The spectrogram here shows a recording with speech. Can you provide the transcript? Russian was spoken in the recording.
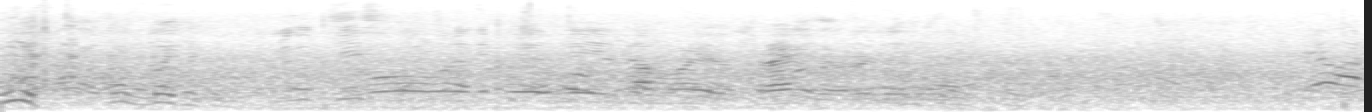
Миш, как батя Вроде повезли домой, правильно, вроде. Дело.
